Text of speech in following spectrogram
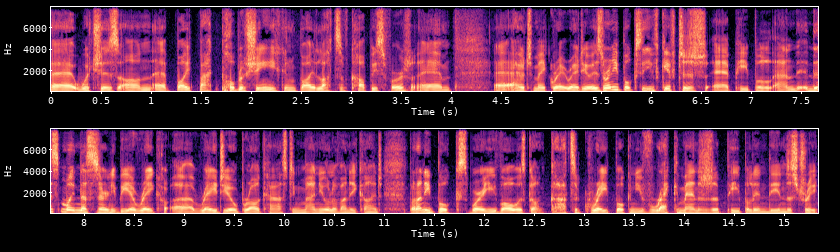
uh, which is on uh, Biteback Publishing, you can buy lots of copies for it, um, uh, How to Make Great Radio. Is there any books that you've gifted uh, people? And this might necessarily be a, ra- a, radio broadcasting manual of any kind, but any books where you've always gone, God, it's a great book, and you've recommended it to people in the industry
